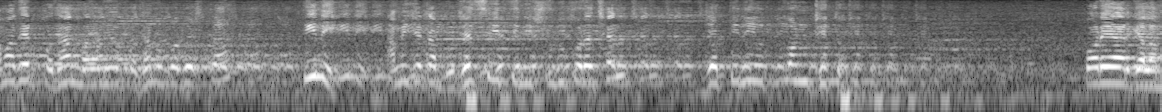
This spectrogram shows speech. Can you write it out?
আমাদের প্রধান মাননীয় প্রধান উপদেষ্টা তিনি, আমি যেটা বুঝেছি, তিনি শুরু করেছেন যে তিনি উৎকণ্ঠিত। পরে আর গেলাম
